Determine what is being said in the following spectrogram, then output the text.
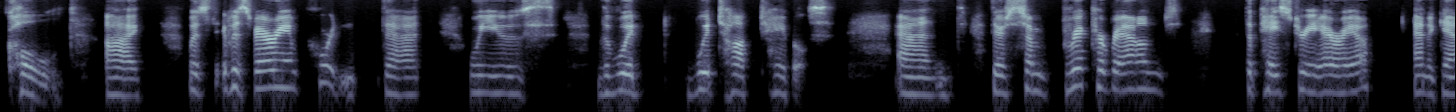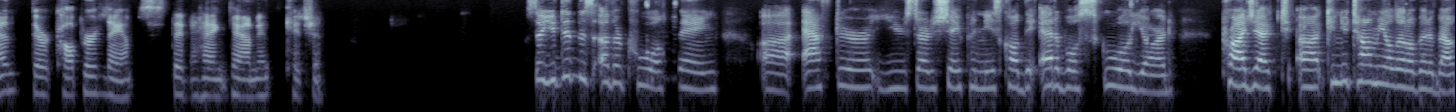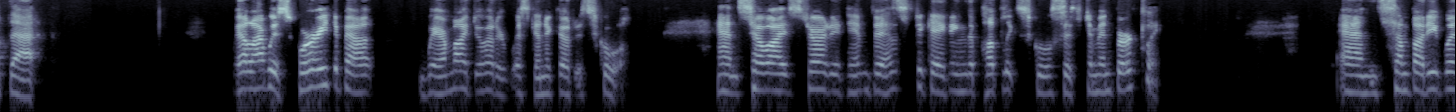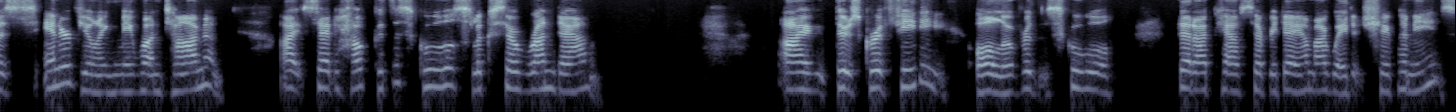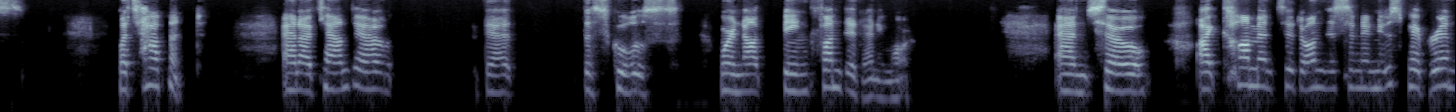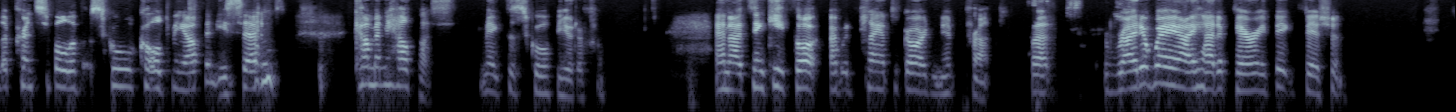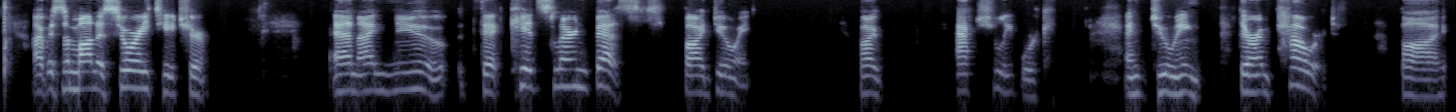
cold. I was it was very important that we use the wood wood top tables. And there's some brick around the pastry area. And again, there are copper lamps that hang down in the kitchen. So you did this other cool thing uh, after you started Chez Panisse called the Edible Schoolyard Project. Uh, can you tell me a little bit about that? Well, I was worried about where my daughter was going to go to school. And so I started investigating the public school system in Berkeley. And somebody was interviewing me one time, and I said, How could the schools look so run down? I there's graffiti all over the school that I pass every day on my way to Chez. What's happened? And I found out that the schools were not being funded anymore. And so I commented on this in a newspaper, and the principal of the school called me up and he said, Come and help us make the school beautiful. And I think he thought I would plant a garden in front. But right away, I had a very big vision. I was a Montessori teacher, and I knew that kids learn best by doing, by actually working and doing. They're empowered by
